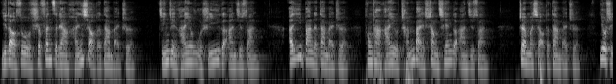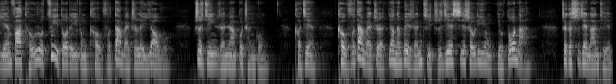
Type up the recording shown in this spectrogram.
胰岛素是分子量很小的蛋白质，仅仅含有五十一个氨基酸，而一般的蛋白质通常含有成百上千个氨基酸。这么小的蛋白质。又是研发投入最多的一种口服蛋白质类药物，至今仍然不成功。可见，口服蛋白质要能被人体直接吸收利用有多难。这个世界难题，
